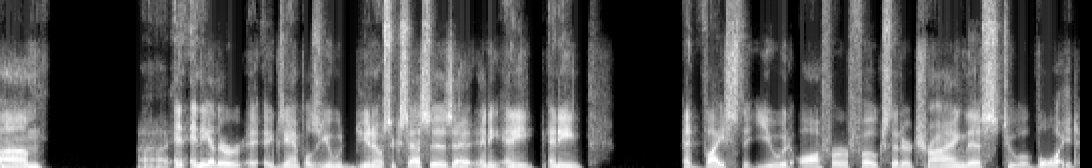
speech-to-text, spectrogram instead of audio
Um, uh, any other examples you would you know successes? Any any any advice that you would offer folks that are trying this to avoid?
